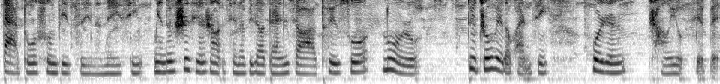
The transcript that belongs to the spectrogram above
大多封闭自己的内心，面对事情上显得比较胆小啊、退缩、懦弱，对周围的环境或人常有戒备、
